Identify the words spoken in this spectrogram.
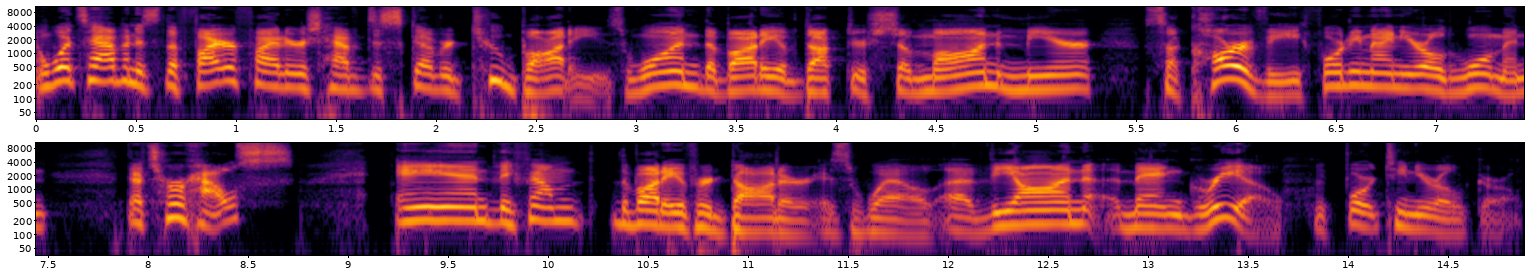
and what's happened is the firefighters have discovered two bodies. One, the body of Dr. Saman Mir Sakarvi, 49 year old woman. That's her house. And they found the body of her daughter as well, uh, Vian Mangrio, a 14 year old girl.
